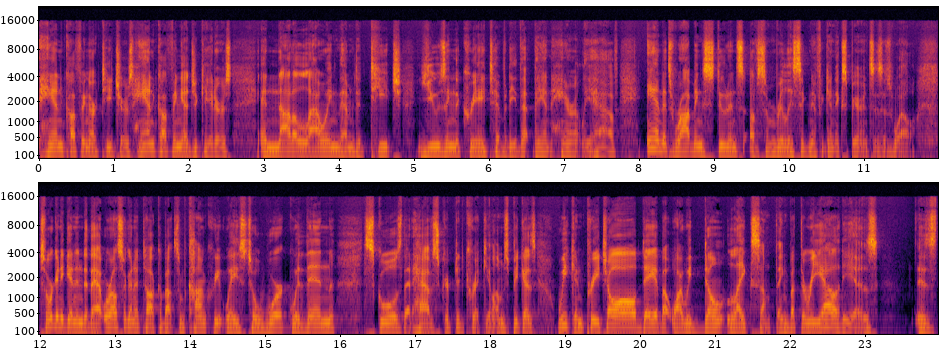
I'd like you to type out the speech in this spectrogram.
handcuffing our teachers, handcuffing educators, and not allowing them to teach using the creativity that they inherently have. And it's robbing students of some really significant experiences as well. So we're going to get into that. We're also going to talk about some concrete ways to work within schools that have scripted curriculums because we can preach all day about why we don't like something, but the reality is is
